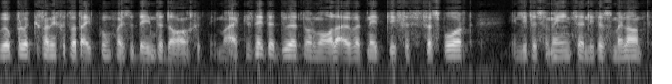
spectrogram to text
hopelik is daar nie goed wat uitkom van studente daar goed nie. Maar ek is net 'n doodnormale ou wat net lief is vir sport en lief is vir mense en lief is vir my land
